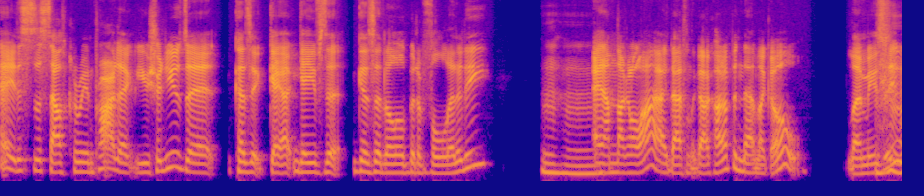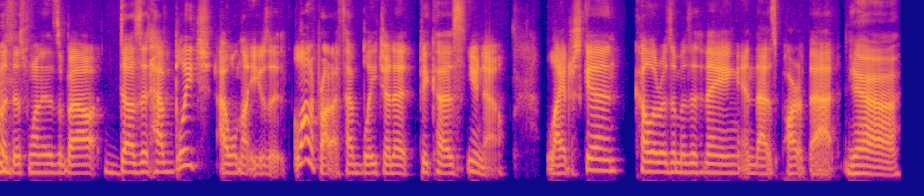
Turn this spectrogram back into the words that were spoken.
hey, this is a South Korean product. You should use it because it gives it gives it a little bit of validity. Mhm. And I'm not gonna lie, I definitely got caught up in that. I'm like, oh, let me see what this one is about. Does it have bleach? I will not use it. A lot of products have bleach in it because, you know, lighter skin, colorism is a thing, and that is part of that. Yeah.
